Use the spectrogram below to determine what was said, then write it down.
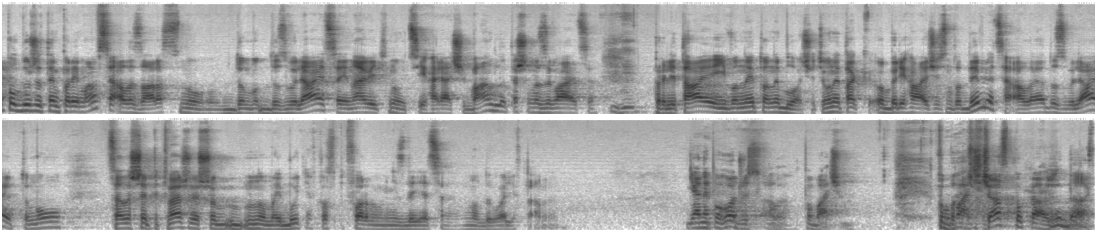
Apple дуже тим переймався, але зараз ну, дозволяється, і навіть ну, ці гарячі бандли, те, що називається, прилітає, і вони то не блочать. Вони так оберігаючись на то дивляться, але дозволяють, тому. Це лише підтверджує, що ну, майбутнє в крос-платформі, мені здається, ну, доволі впевнено. Я не погоджусь, але побачимо. Побачимо. Час покаже, так.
